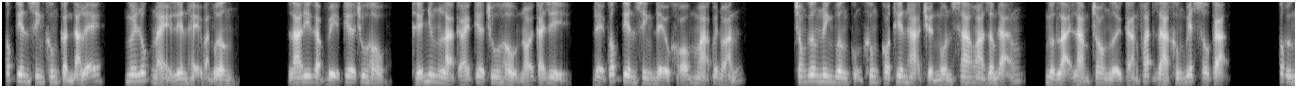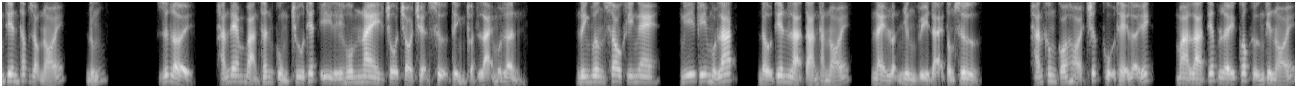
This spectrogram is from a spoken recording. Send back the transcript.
cốc tiên sinh không cần đa lễ, ngươi lúc này liên hệ bản vương. Là đi gặp vị kia chu hầu, thế nhưng là cái kia chu hầu nói cái gì, để cốc tiên sinh đều khó mà quyết đoán trong gương ninh vương cũng không có thiên hạ truyền ngôn xa hoa dâm đãng, ngược lại làm cho người càng phát ra không biết sâu cạn. Cốc ứng tiên thấp giọng nói, đúng. Dứt lời, hắn đem bản thân cùng chu thiết y hôm nay chỗ trò chuyện sự tỉnh thuật lại một lần. Ninh vương sau khi nghe, nghĩ kỹ một lát, đầu tiên là tán thán nói, này luận nhưng vì đại tông sư. Hắn không có hỏi trước cụ thể lợi ích, mà là tiếp lấy cốc ứng tiên nói,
